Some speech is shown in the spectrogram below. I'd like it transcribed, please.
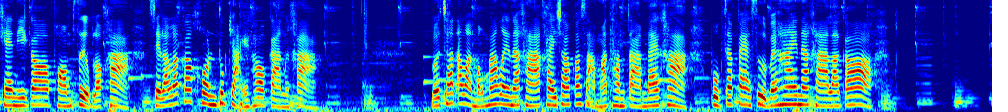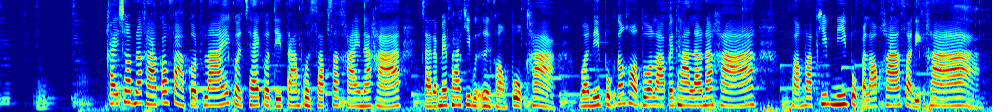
แค่นี้ก็พร้อมเสิร์ฟแล้วค่ะ เสร็จแล้วแล้วก็คนทุกอย่างให้เข้ากันค่ะรสชาติอร่อยมาก ๆ เลยนะคะ ใครชอบก็สามารถทำตามได้ค่ะ ปลูกจะแปะสูตรไว้ให้นะคะ แล้วก็ ใครชอบนะคะ ก็ฝากกดไลค์ กดแชร์ กดติดตาม กดซับสไคร b e นะคะ จะได้ไม่พลาดคลิปอื่นๆของปุกค่ะ วันนี้ปุกต้องขอตัวลาไปทานแล้วนะคะสำหรับคลิปนี้ปุกไปแล้วค่ะ สวัสดีค่ะ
